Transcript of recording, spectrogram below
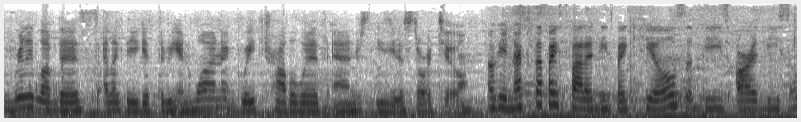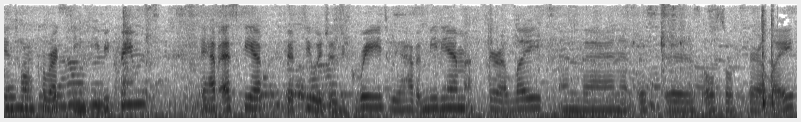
really love this i like that you get three in one great to travel with and just easy to store too okay next up i spotted these by kiehl's these are the skin tone correcting bb creams they have spf 50 which is great. We have a medium fair light and then this is also fair light.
